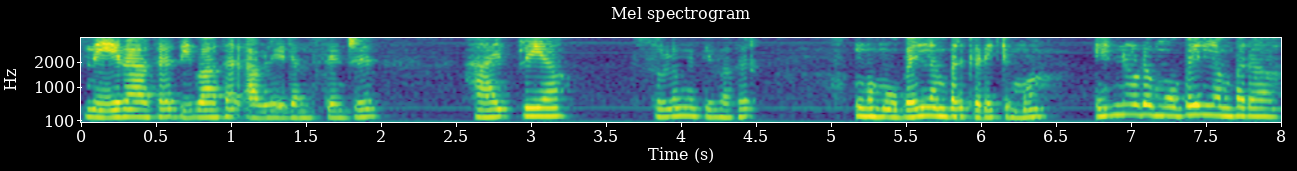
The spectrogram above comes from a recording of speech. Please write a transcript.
நேராக திவாகர் அவளிடம் சென்று ஹாய் பிரியா. சொல்லுங்கள் திவாகர். உங்கள் மொபைல் நம்பர் கிடைக்குமா? என்னோட மொபைல் நம்பரா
